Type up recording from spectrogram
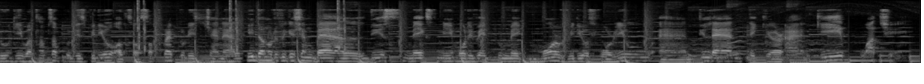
do give a thumbs up to this video. Also subscribe to this channel. Hit the notification bell. This makes me motivate to make more videos for you. And till then take care and keep watching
